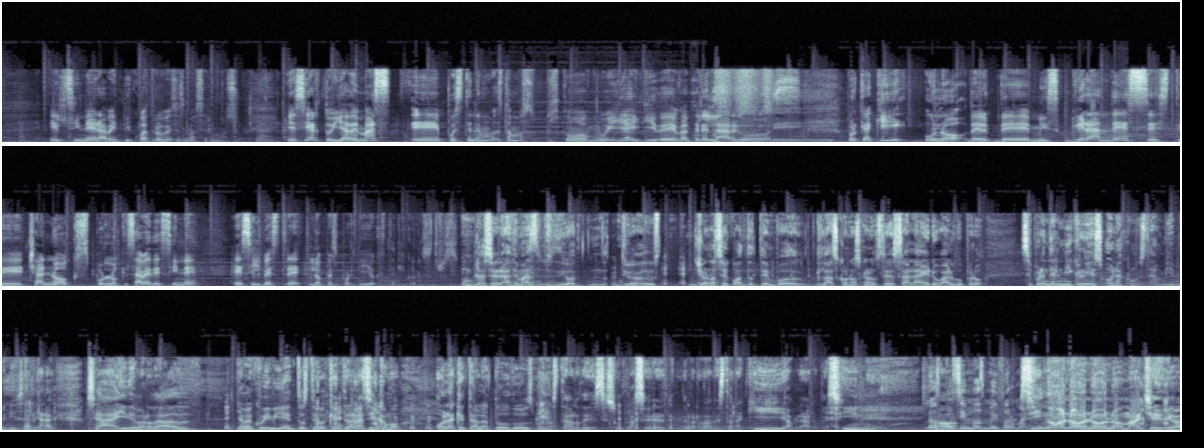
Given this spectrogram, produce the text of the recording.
el cine era 24 veces más hermoso. Y es cierto, y además, eh, pues tenemos, estamos pues como muy allí de mantener largos. Sí. Porque aquí uno de, de mis grandes este, chanox por lo que sabe de cine es Silvestre López Portillo, que está aquí con nosotros. Un placer. Además, digo, yo no sé cuánto tiempo las conozcan ustedes al aire o algo, pero se prende el micro y es, hola, ¿cómo están? Bienvenidos al Garage. O sea, y de verdad, ya me cohibí, entonces tengo que entrar así como, hola, ¿qué tal a todos? Buenas tardes, es un placer de verdad estar aquí, hablar de cine. Nos ¿no? pusimos muy formales. Sí, no, no, no, no manches. Digo,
